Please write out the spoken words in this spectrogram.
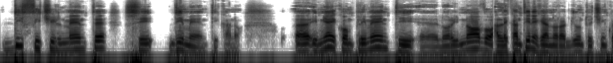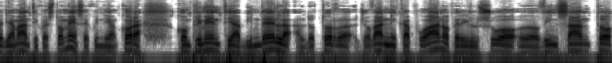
difficilmente si dimenticano eh, i miei complimenti, eh, lo rinnovo, alle cantine che hanno raggiunto i 5 diamanti questo mese, quindi ancora complimenti a Bindella, al dottor Giovanni Capuano per il suo eh, Vinsanto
